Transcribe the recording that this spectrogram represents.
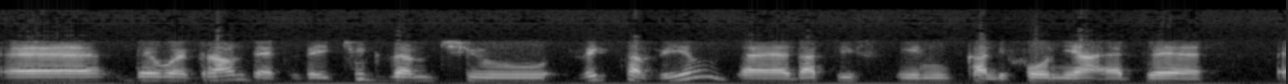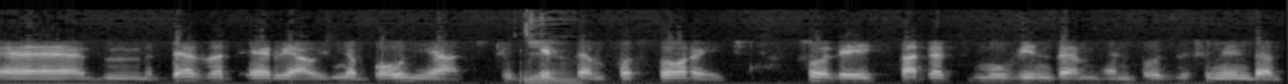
uh, they were grounded, they took them to Victorville, uh, that is in California, at the um, desert area in the boneyard to keep Yeah. them for storage. So they started moving them and positioning them.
